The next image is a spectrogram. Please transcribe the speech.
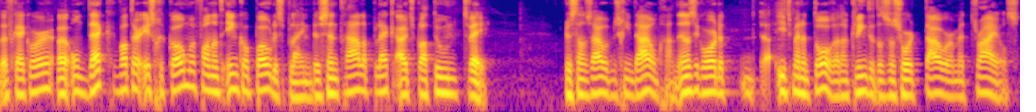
even kijken hoor. Uh, ontdek wat er is gekomen van het Incopolisplein, de centrale plek uit Splatoon 2. Dus dan zou het misschien daarom gaan. En als ik hoorde iets met een toren, dan klinkt het als een soort tower met trials.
